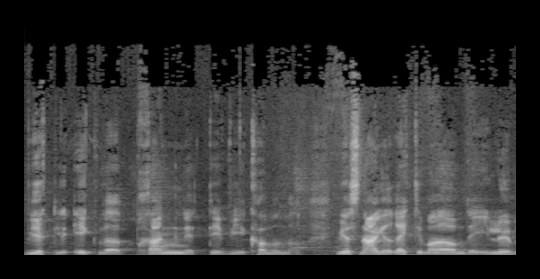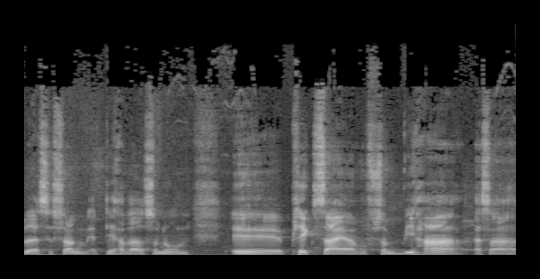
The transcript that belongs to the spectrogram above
virkelig ikke været prangende, det vi er kommet med. Vi har snakket rigtig meget om det i løbet af sæsonen, at det har været sådan nogle øh, pligtsejre, som vi har altså,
